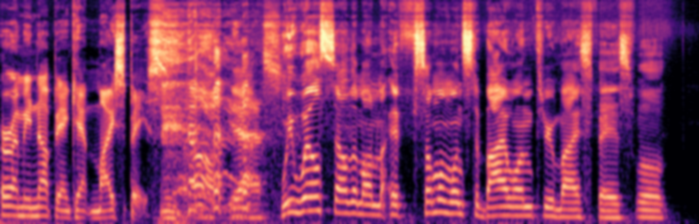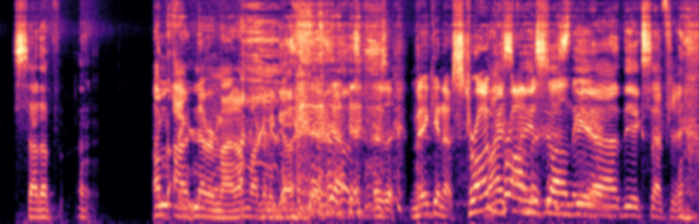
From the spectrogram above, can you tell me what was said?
Or, I mean, not Bandcamp, MySpace. oh yes, we will sell them on. My, if someone wants to buy one through MySpace, we'll set up. Uh, I'm I, never mind. I'm not gonna go. There's a- making a strong MySpace promise on the, the uh, the exception.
